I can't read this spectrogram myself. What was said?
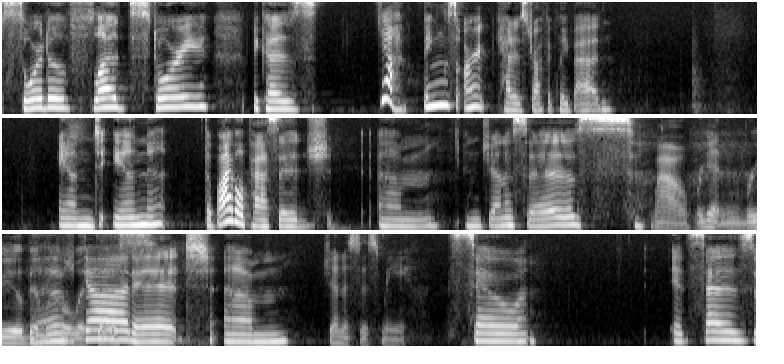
sort of flood story because yeah, things aren't catastrophically bad. And in the Bible passage, um, in Genesis, Wow, we're getting real biblical I've with got this. it. Um, Genesis me. So it says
